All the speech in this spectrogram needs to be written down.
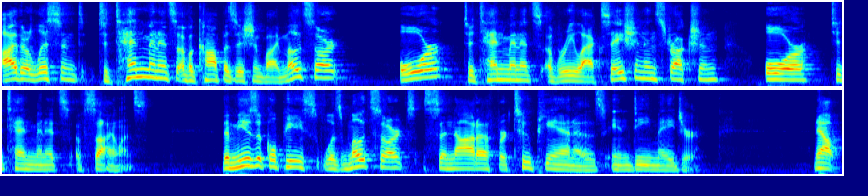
either listened to 10 minutes of a composition by Mozart, or to 10 minutes of relaxation instruction, or to 10 minutes of silence. The musical piece was Mozart's Sonata for Two Pianos in D major. Now,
